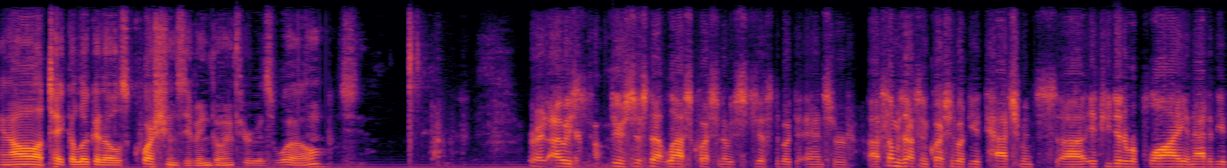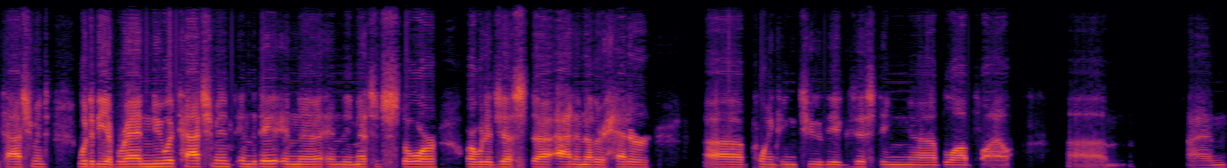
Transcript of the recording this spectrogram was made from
And I'll take a look at those questions you've been going through as well. Right, I was, there's just that last question I was just about to answer. Uh, someone's asking a question about the attachments. Uh, if you did a reply and added the attachment, would it be a brand new attachment in the in the in the message store, or would it just uh, add another header uh, pointing to the existing uh, blob file? Um, and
